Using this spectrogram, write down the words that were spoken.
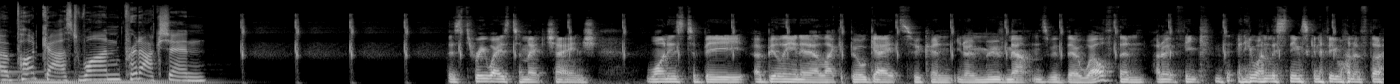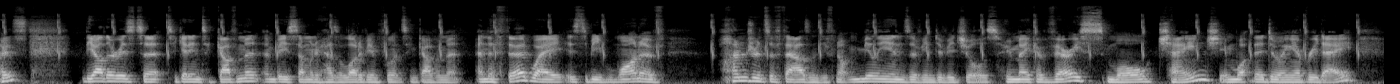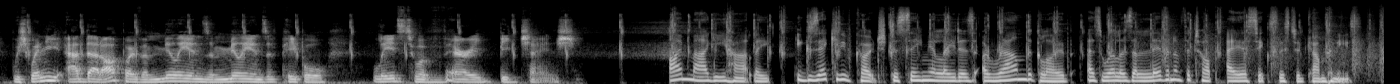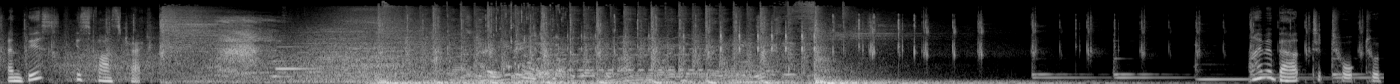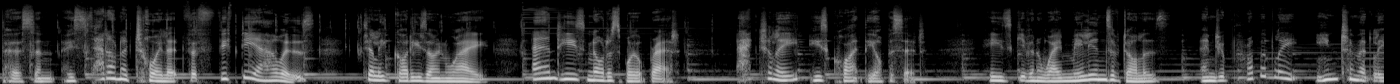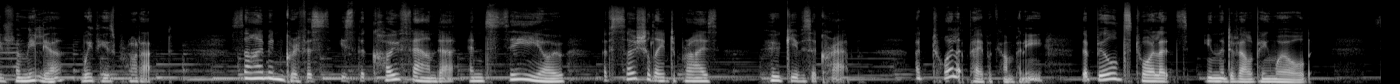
a Podcast One production. There's three ways to make change. One is to be a billionaire like Bill Gates who can, you know, move mountains with their wealth. And I don't think anyone listening is going to be one of those. The other is to, to get into government and be someone who has a lot of influence in government. And the third way is to be one of hundreds of thousands, if not millions, of individuals who make a very small change in what they're doing every day, which, when you add that up over millions and millions of people, leads to a very big change. I'm Margie Hartley, executive coach to senior leaders around the globe, as well as 11 of the top ASX listed companies. And this is Fast Track. About to talk to a person who sat on a toilet for 50 hours till he got his own way. And he's not a spoilt brat. Actually, he's quite the opposite. He's given away millions of dollars, and you're probably intimately familiar with his product. Simon Griffiths is the co founder and CEO of social enterprise Who Gives a Crap, a toilet paper company that builds toilets in the developing world.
